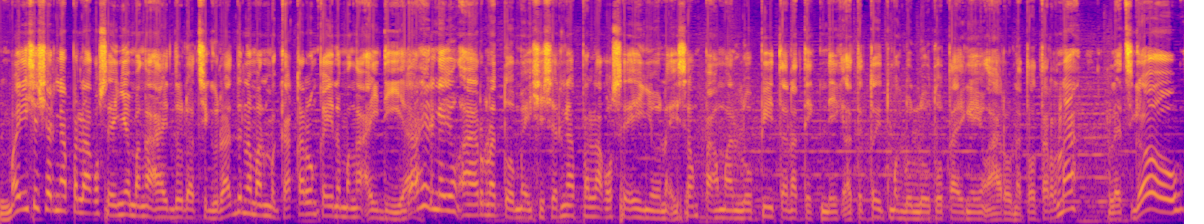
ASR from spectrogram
May share nga pala ako sa inyo mga idol at sigurado naman magkakaroon kayo ng mga idea. Dahil ngayong araw na to, may share nga pala ako sa inyo na isang pangmanlupitan na teknik at ito ito magluluto tayo ngayong araw na to. Tara na, let's go!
